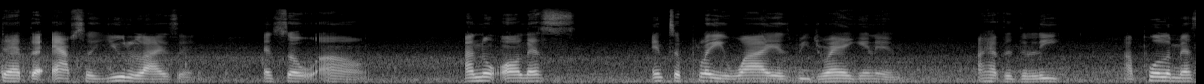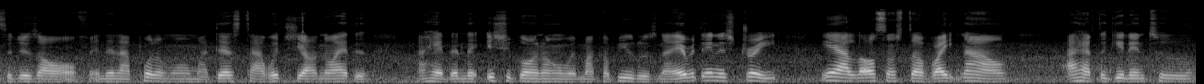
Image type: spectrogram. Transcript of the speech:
that the apps are utilizing. And so um, I know all that's into play why it's be dragging and I have to delete. I pull the messages off and then I put them on my desktop, which y'all know I had to I had that little issue going on with my computers. Now everything is straight. Yeah, I lost some stuff. Right now, I have to get into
